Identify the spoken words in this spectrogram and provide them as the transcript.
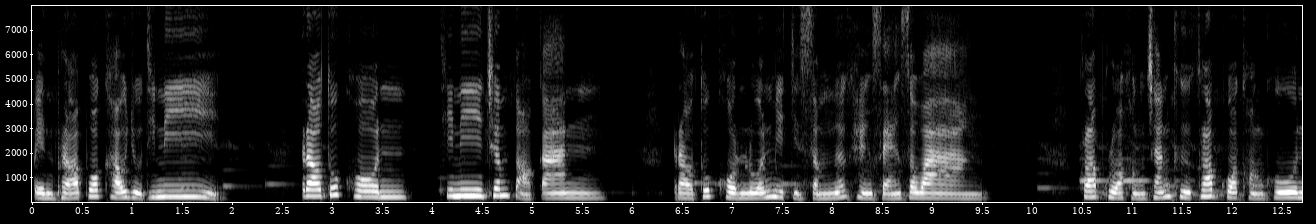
เป็นเพราะพวกเขาอยู่ที่นี่ เราทุกคนที่นี่เชื่อมต่อกัน เราทุกคนล้วนมีจิตสำนึกแห่งแสงสว่าง ครอบครัวของฉันคือครอบครัวของคุณ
